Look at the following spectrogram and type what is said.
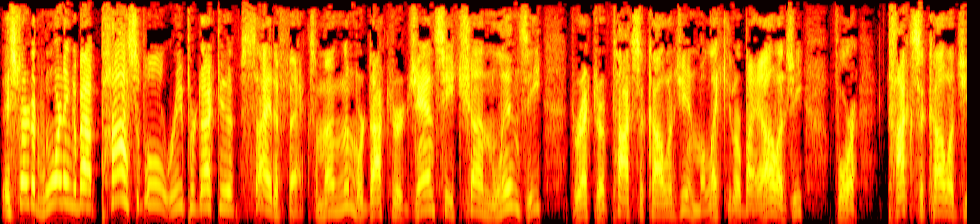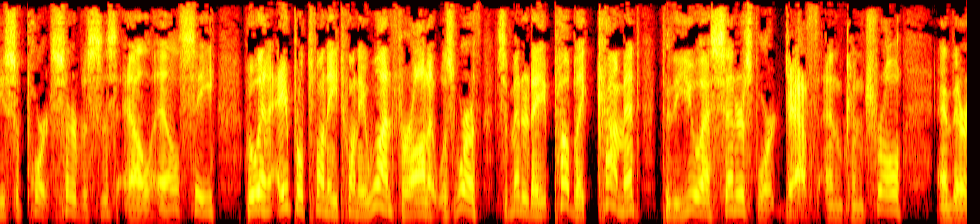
they started warning about possible reproductive side effects. Among them were Dr. Janci Chunn Lindsay, Director of Toxicology and Molecular Biology for Toxicology Support Services, LLC, who in April 2021, for all it was worth, submitted a public comment to the U.S. Centers for Death and Control and their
